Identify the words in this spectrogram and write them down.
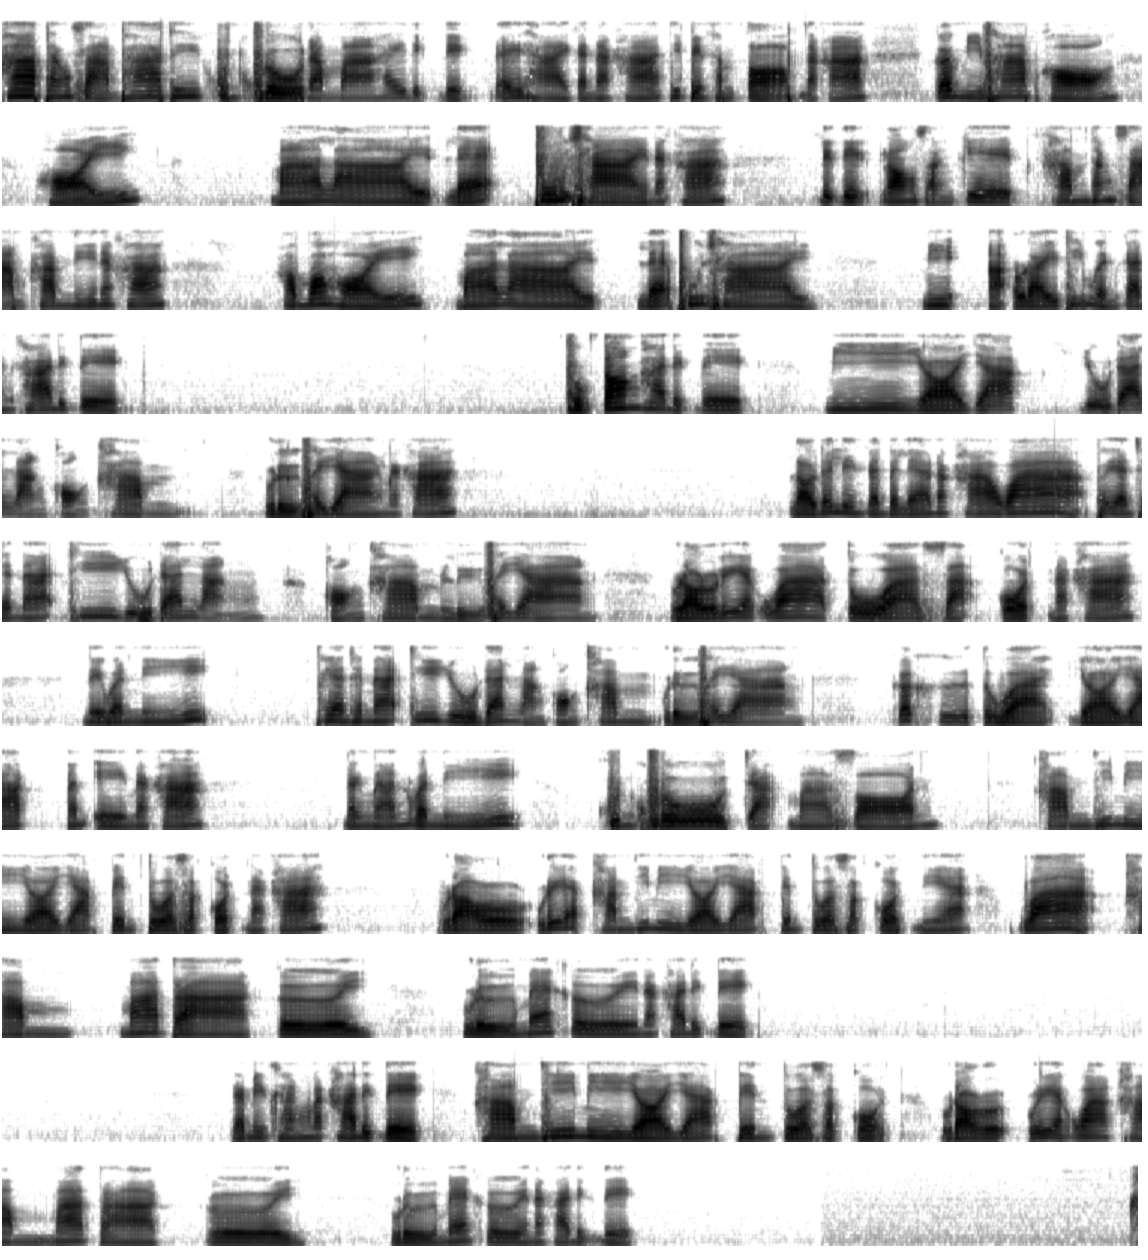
ภาพทั้ง 3 ภาพที่คุณครูนำมาให้เด็กๆ ได้ทายกันนะคะ ที่เป็นคำตอบนะคะ ก็มีภาพของหอย ม้าลาย และผู้ชายนะคะ เด็กๆลองสังเกตคำทั้ง 3คำนี้นะคะคำว่าหอย ม้าลาย และผู้ชาย มีอะไรที่เหมือนกันคะเด็กๆ ถูกต้องค่ะเด็กๆ มียอยักษ์ อยู่ด้านหลังของคำหรือพยางค์นะคะ เราได้เรียนกันไปแล้วนะคะว่าพยัญชนะที่อยู่ด้านหลังของคำหรือพยางค์เราเรียกว่าตัวสะกดนะคะ ในวันนี้ พยัญชนะที่อยู่ด้านหลังของคำหรือพยางค์ก็คือตัวยอยักษ์นั่นเองนะคะ ดังนั้นวันนี้คุณครูจะมาสอน คำที่มียอยักษ์เป็นตัวสะกดนะคะ เราเรียกคำที่มียอยักษ์เป็นตัวสะกดเนี้ยว่าคำมาตราเกย หรือแม่เกยนะคะเด็กๆย้ำอีกครั้งนะคะเด็กๆคำที่มียอยักษ์เป็นตัวสะกด เราเรียกว่าคำมาตราเกย หรือแม่เกยนะคะเด็กๆ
